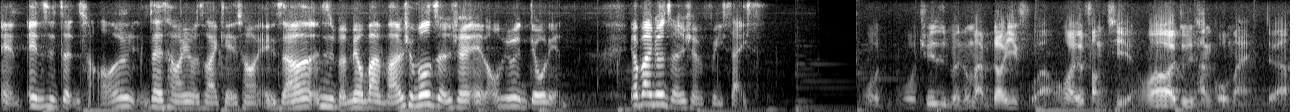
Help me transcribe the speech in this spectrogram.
N，N 是正常，然后在台湾有时候还可以穿到 S，然后日本没有办法，全部都只能选 L，有点丢脸，要不然就只能选 Free Size。我我去日本都买不到衣服啊，我后来就放弃了，我后来就去韩国买，对啊。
